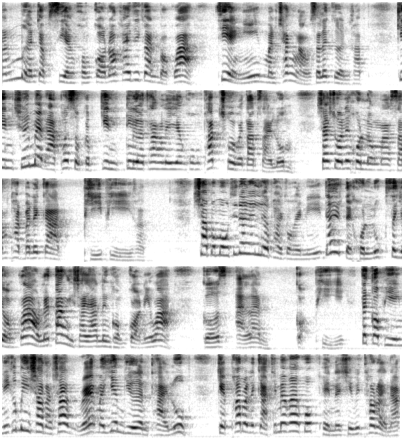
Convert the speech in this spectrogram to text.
นั้นเหมือนกับเสียงของกาะร้องไห้ที่กันบอกว่า ที่อย่างนี้มันช่างเหงาซะเหลือเกินครับ กลิ่นชื้นแม่อาบผสมกับกลิ่นเกลือทางเลยังคงพัดโชยไปตามสายลมชักชวนให้คนลงมาสัมผัสบรรยากาศผีๆครับชาวประมงที่ได้เล่นเรือผ่านเกาะแห่งนี้ ได้แต่คนลุกสยองกล้าวและตั้งอีกฉายาหนึ่งของเกาะนี้ว่า Ghost Island เกาะผี แต่เกาะผีอย่างนี้ก็มีชาวต่างชาติแวะมาเยี่ยมเยือนถ่ายรูป เก็บภาพบรรยากาศที่ไม่ค่อยพบเห็นในชีวิตเท่าไหร่นัก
